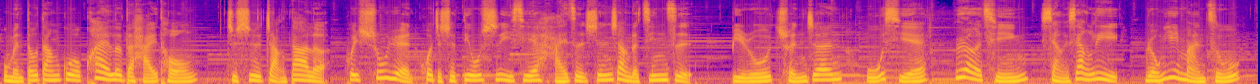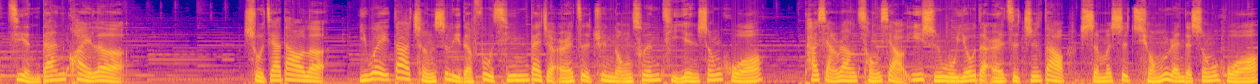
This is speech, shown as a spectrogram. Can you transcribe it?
我们都当过快乐的孩童，只是长大了会疏远或者是丢失一些孩子身上的金子，比如纯真、无邪、热情、想象力、容易满足、简单快乐。暑假到了。一位大城市里的父亲带着儿子去农村体验生活，他想让从小衣食无忧的儿子知道什么是穷人的生活。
